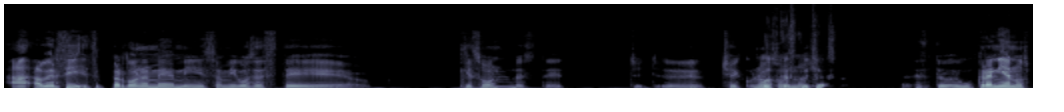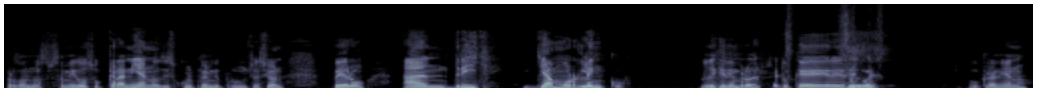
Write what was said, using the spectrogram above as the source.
A, a ver si, si- perdónenme, mis amigos, este, ¿qué son? Este, eh, checo, no, no, este, ucranianos, perdón, nuestros amigos ucranianos, disculpen mi pronunciación, pero Andriy Yamorlenko. ¿Lo dije bien, brother? ¿Tú que eres Sí, ucraniano?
